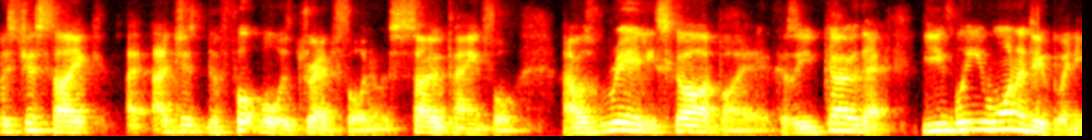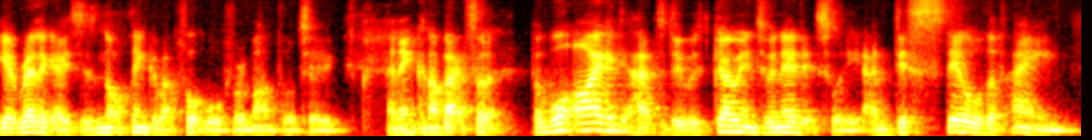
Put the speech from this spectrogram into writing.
was just like I, I just the football was dreadful and it was so painful. I was really scarred by it because you go there, you what you want to do when you get relegated is not think about football for a month or two and then come back for. But what I had to do was go into an edit suite and distill the pain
